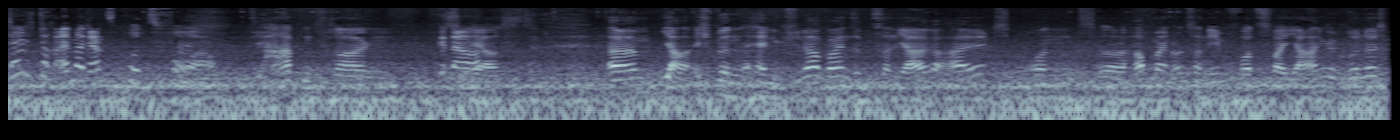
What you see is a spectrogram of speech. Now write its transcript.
stell dich doch einmal ganz kurz vor. Die harten Fragen Genau. zuerst. Ähm, ja, ich bin Henning Kühnerbein, 17 Jahre alt und äh, habe mein Unternehmen vor zwei Jahren gegründet.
